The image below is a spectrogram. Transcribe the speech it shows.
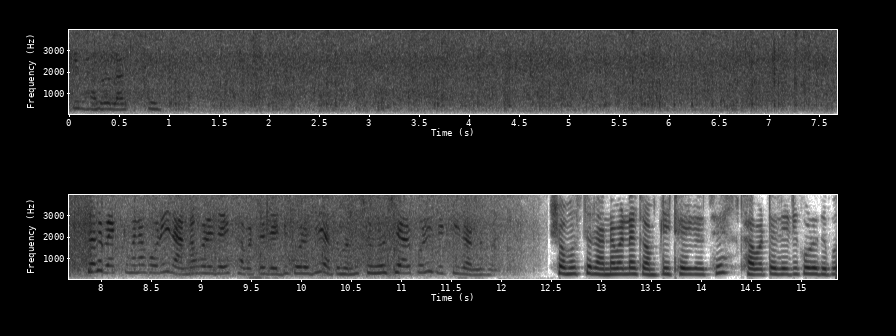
কি ভালো লাগছে। চলো ব্যাক ক্যামেরা করি রান্নাঘরে যাই, খাবারটা রেডি করে দিই, আর তোমাদের সঙ্গেও শেয়ার করি যে কী রান্না হয় সমস্ত রান্নাবান্না কমপ্লিট হয়ে গেছে। খাবারটা রেডি করে দেবো।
